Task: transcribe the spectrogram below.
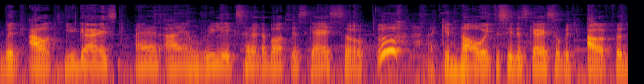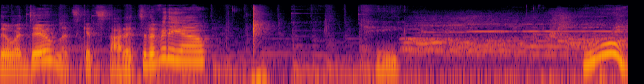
without you guys. And I am really excited about this guys. So ooh, I cannot wait to see this guys. So without further ado, let's get started to the video. Okay. Ooh.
